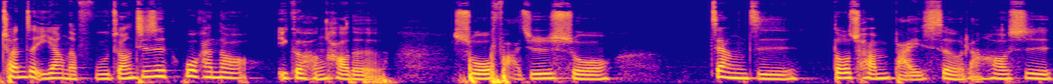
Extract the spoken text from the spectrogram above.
穿着一样的服装，其实我看到一个很好的说法，就是说这样子都穿白色，然后是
